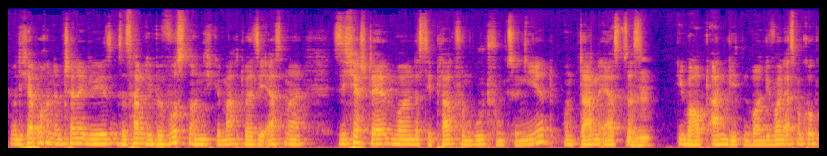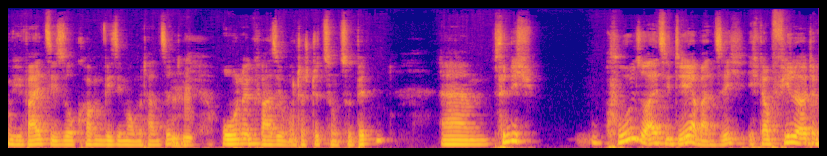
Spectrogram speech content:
Und ich habe auch in dem Channel gelesen, das haben die bewusst noch nicht gemacht, weil sie erstmal sicherstellen wollen, dass die Plattform gut funktioniert und dann erst das mhm überhaupt anbieten wollen. Die wollen erstmal gucken, wie weit sie so kommen, wie sie momentan sind, mhm. ohne quasi um Unterstützung zu bitten. Ähm, Finde ich cool so als Idee, aber an sich, ich glaube, viele Leute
